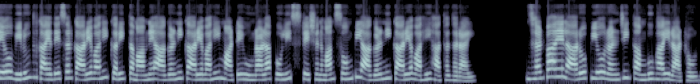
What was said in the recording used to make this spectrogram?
તેઓ વિરુદ્ધ કાયદેસર કાર્યવાહી કરી તમામને આગળની કાર્યવાહી માટે ઉમરાળા પોલીસ સ્ટેશનમાં સોંપી આગળની કાર્યવાહી હાથ ધરાઈ. ઝડપાયેલ આરોપીઓ રણજીત અંબુભાઈ રાઠોડ,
